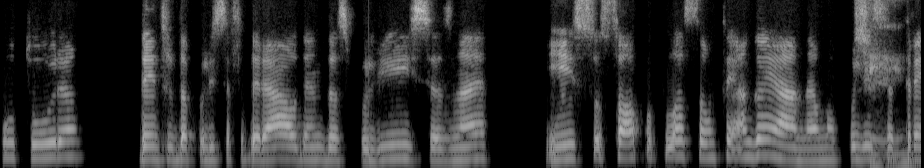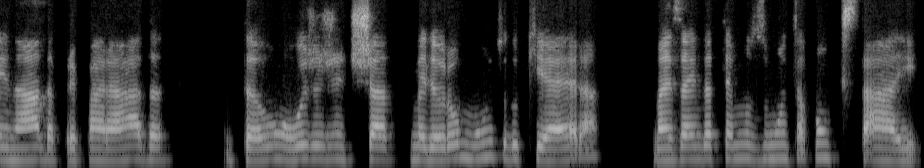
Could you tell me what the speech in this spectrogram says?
cultura dentro da Polícia Federal, dentro das polícias, né? E isso só a população tem a ganhar, né? Uma polícia Sim. treinada, preparada. Então, hoje a gente já melhorou muito do que era, mas ainda temos muito a conquistar aí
